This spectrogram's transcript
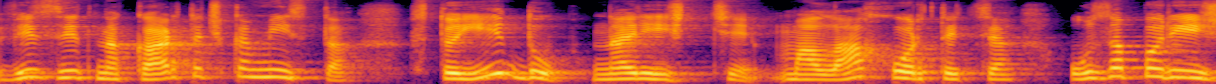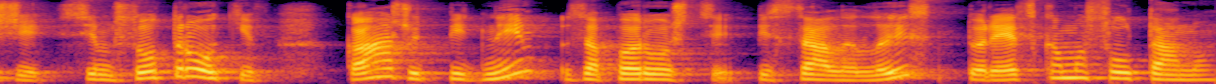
візитна карточка міста. Стоїть дуб на річці Мала Хортиця у Запоріжжі 700 років. Кажуть, під ним запорожці писали лист турецькому султану.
